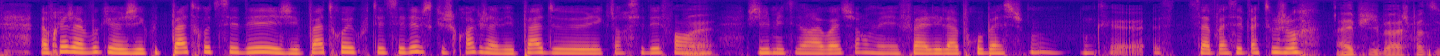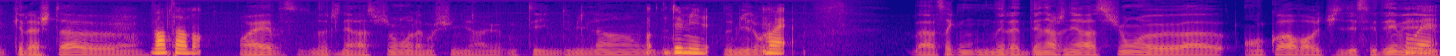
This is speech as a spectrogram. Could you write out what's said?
Après, j'avoue que j'écoute pas trop de CD et j'ai pas trop écouté de CD parce que je crois que j'avais pas de lecteur CD. Enfin, Ouais. je les mettais dans la voiture, mais il fallait l'approbation, donc euh, ça passait pas toujours. Ah, et puis, bah, je sais pas quel âge t'as. euh, 21 ans. Ouais, parce que notre génération, là, moi, je suis né, donc t'es une 2001 ou 2000. 2000, Ouais. Bah, c'est vrai qu'on est la dernière génération euh, à encore avoir utilisé des CD, mais Ouais.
